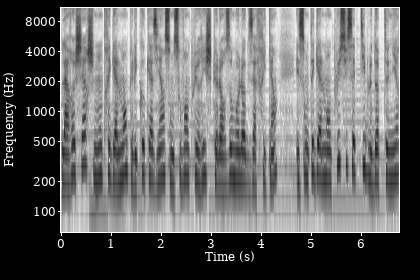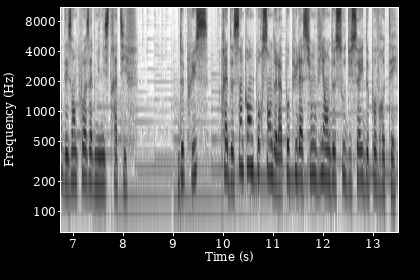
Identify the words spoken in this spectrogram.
La recherche montre également que les Caucasiens sont souvent plus riches que leurs homologues africains et sont également plus susceptibles d'obtenir des emplois administratifs. De plus, près de 50% de la population vit en dessous du seuil de pauvreté.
